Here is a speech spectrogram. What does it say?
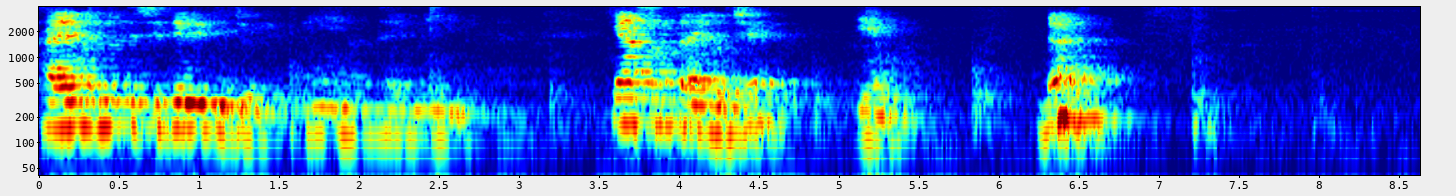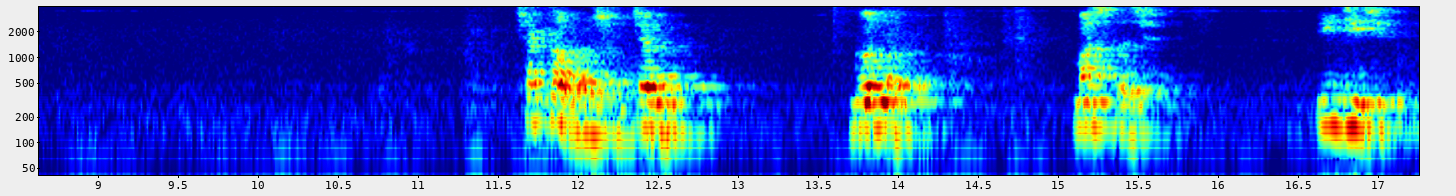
થાય એમ જ નથી, સીધી લીટી જોઈએ. અહીં નથી થાય અહીં ક્યાં સંતાયેલું છે? એમાં. ડન છઠ્ઠો પ્રશ્ન, ચલો. ગોતો. મસ્ત છે. ઈજી છે.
